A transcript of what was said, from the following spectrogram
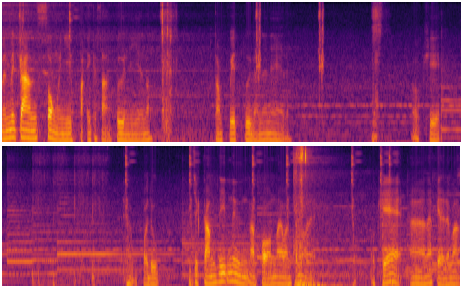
มันเป็นการส่งอย่างนี้ปะเอกสารปืนนี้เนาะทำเควสปืนแล้วแน่ๆเลย โอเคขอดูกิจกรรมนิดหนึ่งรับของรายวันสักหน่อย โอเค อ่า แลกเปลี่ยนอะไรบ้าง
